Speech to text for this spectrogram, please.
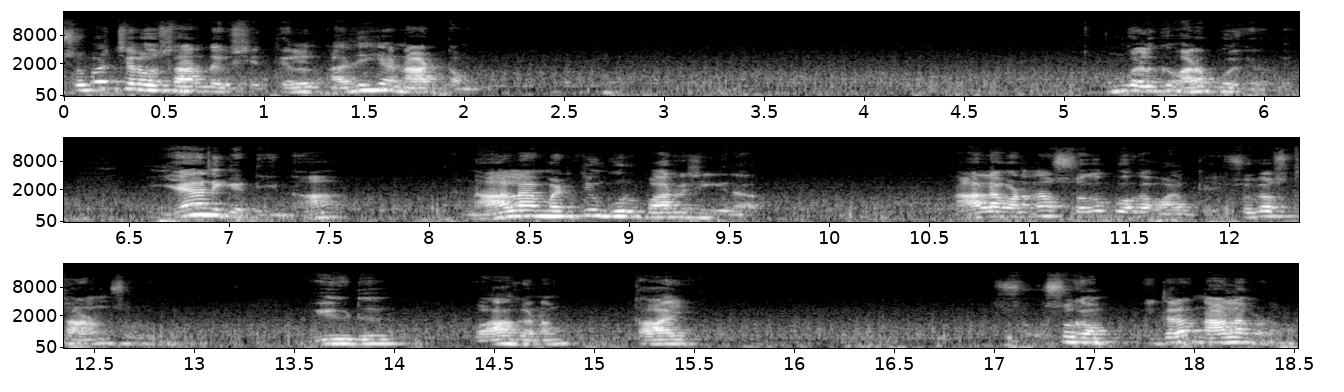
சுப செலவு சார்ந்த விஷயத்தில் அதிக நாட்டம் உங்களுக்கு வரப்போகிறது. ஏன்னு கேட்டிங்கன்னா நாலாம் இடத்தையும் குரு பார்வை செய்கிறார் நாலாம் இடம் தான் சுகபோக வாழ்க்கை சுகஸ்தானம்னு சொல்லுவோம். வீடு வாகனம் தாய் சு- சுகம் இதெல்லாம் நாலாம் இடம்.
